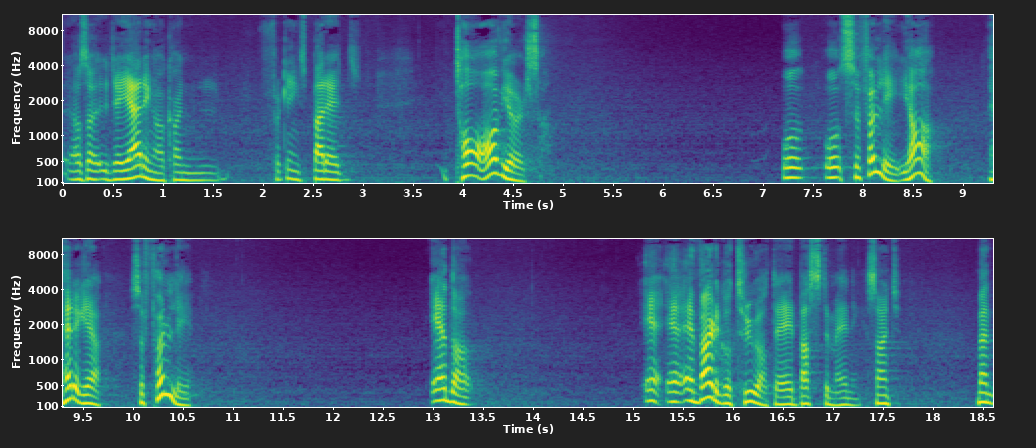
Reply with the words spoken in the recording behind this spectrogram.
Altså regjeringa kan fuckings bare ta avgjørelser. Og, og selvfølgelig, ja, her er greia. Selvfølgelig er det jeg, jeg, jeg velger å tro at det er i beste mening, sant? Men,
